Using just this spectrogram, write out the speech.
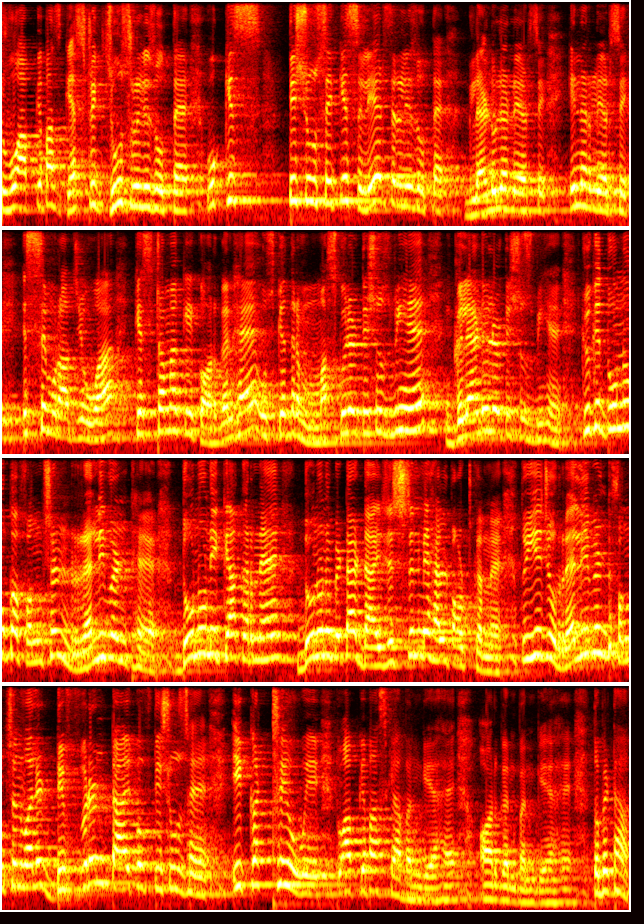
वो आपके पास गैस्ट्रिक जूस रिलीज़ होता है, वो किस टिश्यू से किस लेयर से रिलीज़ होता है? ग्लैंडुलर लेयर से इनर लेयर से। इससे मुराद ये हुआ कि स्टमक एक ऑर्गन है, उसके अंदर मस्कुलर टिश्यूज भी हैं ग्लैंडुलर टिश्यूज भी हैं। क्योंकि दोनों का फ़ंक्शन रेलिवेंट है। दोनों ने क्या करना है? दोनों ने बेटा डाइजेशन में हेल्प आउट करना है। तो ये जो रेलिवेंट फ़ंक्शन वाले डिफरेंट टाइप ऑफ़ टिश्यूज हैं, इकट्ठे हुए तो आपके पास क्या बन गया है? ऑर्गन बन गया है। तो बेटा,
